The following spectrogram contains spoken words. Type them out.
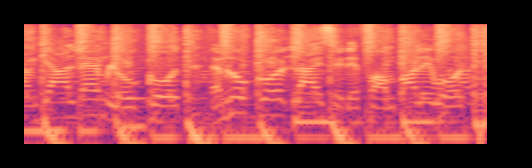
in a million, girl, them look good. Them look good like city from Bollywood.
